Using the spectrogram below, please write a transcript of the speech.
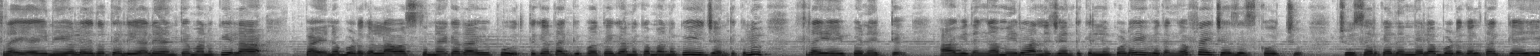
ఫ్రై అయినాయో లేదో తెలియాలి అంటే మనకు ఇలా పైన బుడగల్లా వస్తున్నాయి కదా అవి పూర్తిగా తగ్గిపోతే కనుక మనకు ఈ జంతికలు ఫ్రై అయిపోయినట్టే. ఆ విధంగా మీరు అన్ని జంతికలను కూడా ఈ విధంగా ఫ్రై చేసేసుకోవచ్చు. చూసారు కదండి ఇలా బుడగలు తగ్గాయి.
